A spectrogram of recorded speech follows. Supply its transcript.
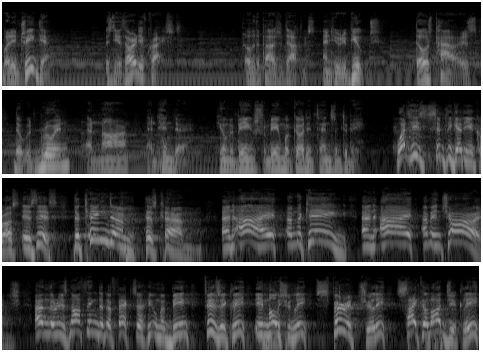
What intrigued them was the authority of Christ over the powers of darkness. And he rebuked those powers that would ruin and mar and hinder human beings from being what God intends them to be. What he's simply getting across is this. The kingdom has come and I am the king and I am in charge. And there is nothing that affects a human being physically, emotionally, spiritually, psychologically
